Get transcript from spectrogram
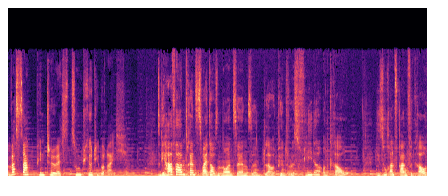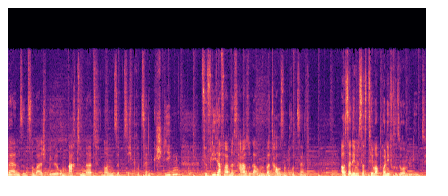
Was sagt Pinterest zum Beauty-Bereich? Also die Haarfarbentrends 2019 sind laut Pinterest Flieder und Grau. Die Suchanfragen für Grauwerden sind zum Beispiel um 879 Prozent gestiegen, für fliederfarbenes Haar sogar um über 1000 Prozent. Außerdem ist das Thema Ponyfrisuren beliebt.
